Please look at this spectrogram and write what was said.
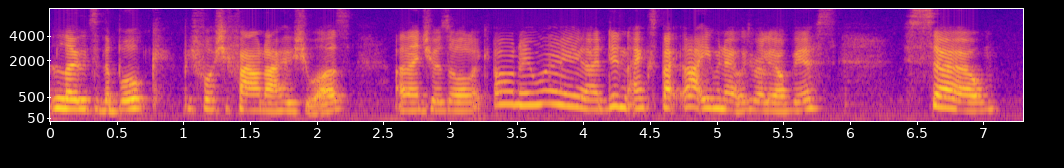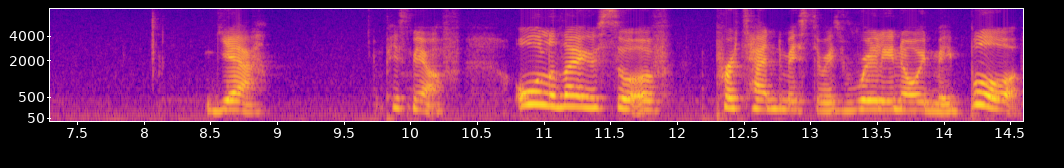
loads of the book before she found out who she was. And then she was all like, oh no way, I didn't expect that even though it was really obvious. So, yeah, pissed me off. All of those sort of pretend mysteries really annoyed me. But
